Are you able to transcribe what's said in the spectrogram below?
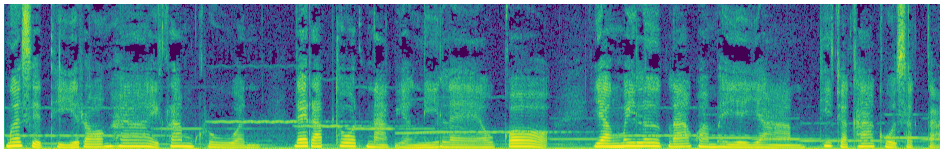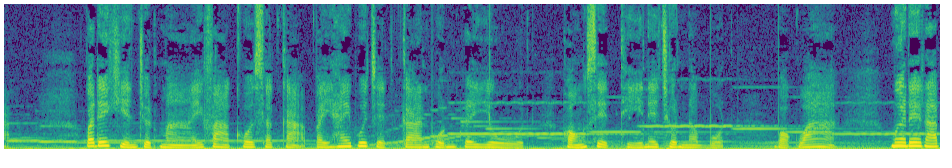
เมื่อเศรษฐีร้องไห้คร่ำครวญได้รับโทษหนักอย่างนี้แล้วก็ยังไม่เลิกละความพยายามที่จะฆ่าโคสกะ ก็ได้เขียนจดหมายฝากโคสกะไปให้ผู้จัดการผลประโยชน์ของเศรษฐีในชนบท บอกว่า เมื่อได้รับ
